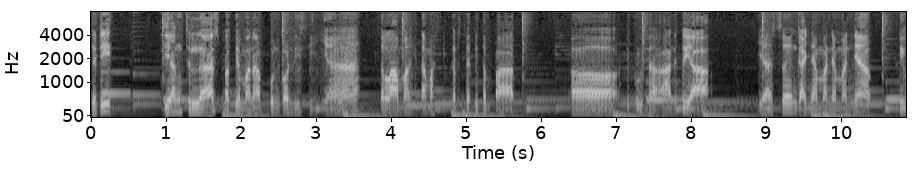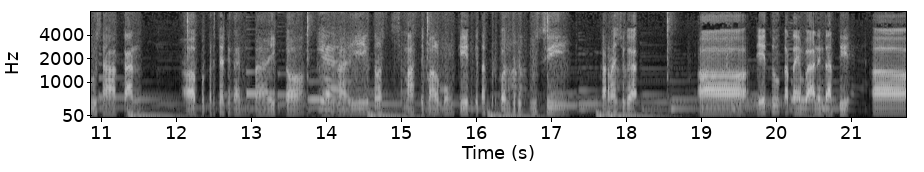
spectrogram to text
Jadi yang jelas bagaimanapun kondisinya, selama kita masih kerja di tempat eh, di perusahaan itu ya ya seenggak nyaman-nyamannya diusahakan eh, bekerja dengan baik toh, dengan Iya. baik terus semaksimal mungkin kita berkontribusi karena juga eh yaitu kata yang Mbak Anin tadi. Eh,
